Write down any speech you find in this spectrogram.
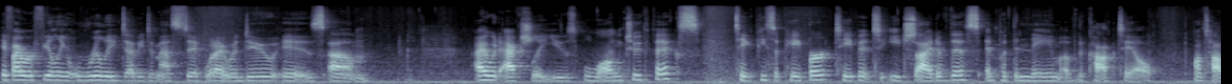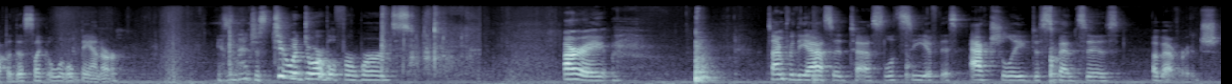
If I were feeling really Debbie domestic, what I would do is um, I would actually use long toothpicks, take a piece of paper, tape it to each side of this, and put the name of the cocktail on top of this like a little banner. Isn't that just too adorable for words? All right, time for the acid test. Let's see if this actually dispenses a beverage.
